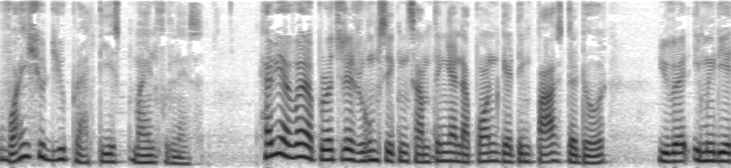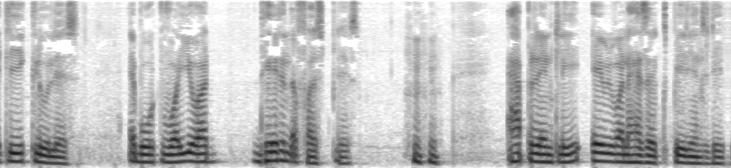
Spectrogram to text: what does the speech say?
why should you practice mindfulness. Have you ever approached a room seeking something and upon getting past the door, you were immediately clueless about why you are there in the first place? Apparently, everyone has experienced it.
